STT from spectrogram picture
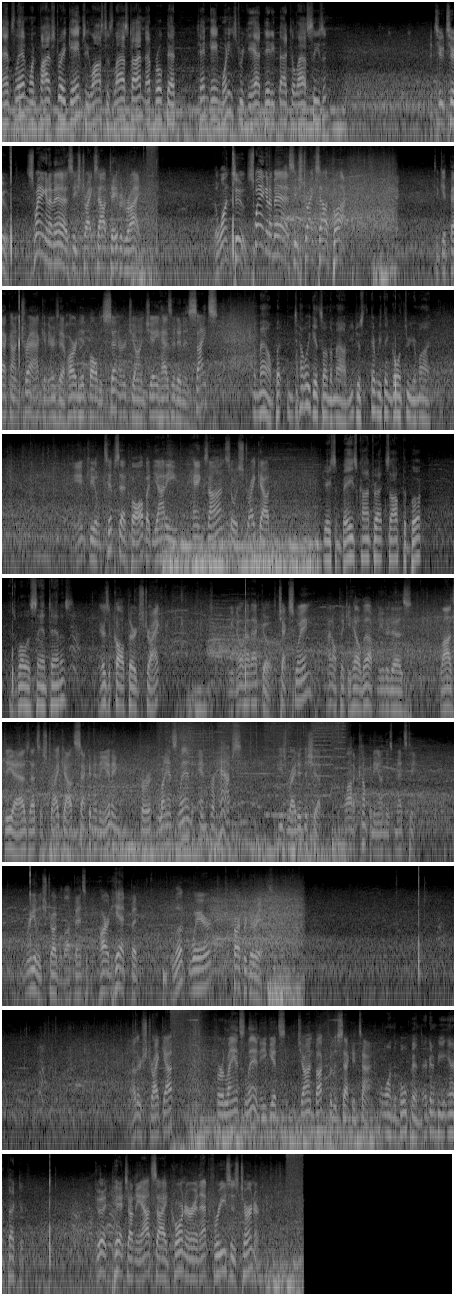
Lance Lynn won five straight games. He lost his last time. That broke that 10 game winning streak he had dating back to last season. The 2 2. Swing and a miss. He strikes out David Wright. The 1 2. Swing and a miss. He strikes out Buck. To get back on track, and there's a hard hit ball to center. Jon Jay has it in his sights. The mound, but until he gets on the mound, you just everything going through your mind. Ankiel tips that ball, but Yadi hangs on, so a strikeout. Jason Bay's contract's off the book, as well as Santana's. There's a call third strike. We know how that goes. Check swing. I don't think he held up. Neither does Laz Diaz. That's a strikeout. Second in the inning for Lance Lynn. And perhaps he's righted the ship. A lot of company on this Mets team. Really struggled offensively. Hard hit, but look where Carpenter is. Another strikeout for Lance Lynn. He gets John Buck for the second time. On the bullpen, they're going to be ineffective. Good pitch on the outside corner, and that freezes Turner.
